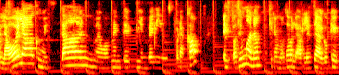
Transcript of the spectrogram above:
Hola, hola, ¿cómo están? Nuevamente bienvenidos por acá. Esta semana queremos hablarles de algo que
